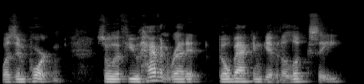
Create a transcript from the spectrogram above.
was important, so if you haven't read it, go back and give it a look see.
